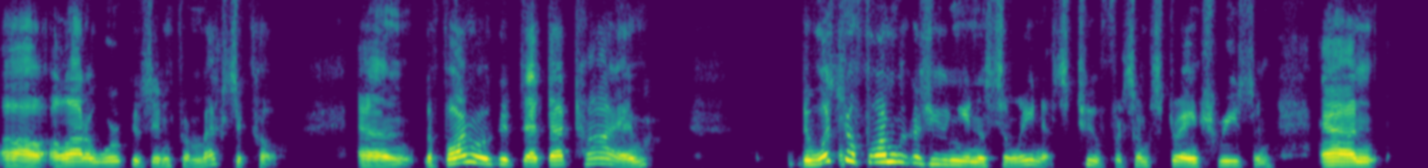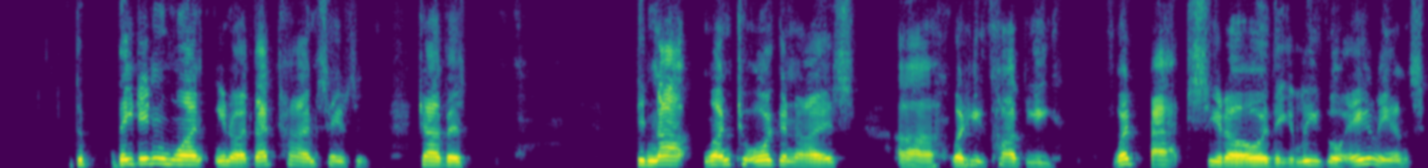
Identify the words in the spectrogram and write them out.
uh, a lot of workers in from Mexico. And the farm workers at that time, there was no farm workers union in Salinas too, for some strange reason. And the, they didn't want, you know, at that time, Cesar Chavez did not want to organize uh, what he called the wetbacks, you know, or the illegal aliens.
